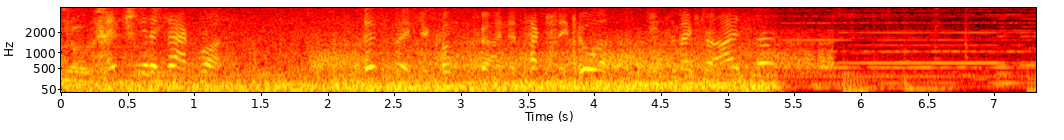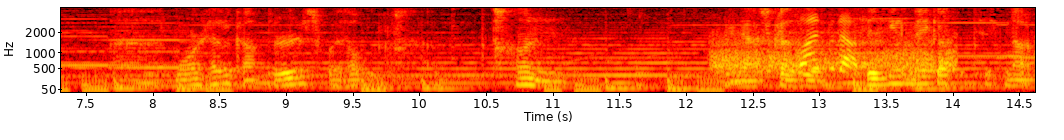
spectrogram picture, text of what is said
you know, eventually. attack run. Irgendwelche Kunden für eine Need some extra eyes, sir? uh, more helicopters will help a ton. Right now, because his unit makeup is not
